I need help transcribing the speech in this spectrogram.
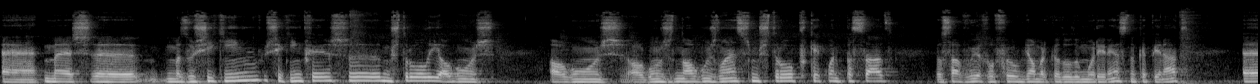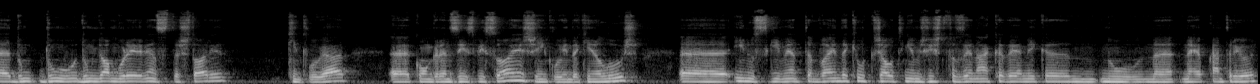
Ah, mas, ah, mas o Chiquinho, o Chiquinho fez, ah, mostrou ali alguns, alguns, alguns, alguns lances, mostrou porque é que o ano passado, eu salvo erro, foi o melhor marcador do Moreirense no campeonato, do, do, do melhor Moreirense da história, quinto lugar, uh, com grandes exibições, incluindo aqui na Luz, uh, e no seguimento também daquilo que já o tínhamos visto fazer na Académica no- na, na época anterior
